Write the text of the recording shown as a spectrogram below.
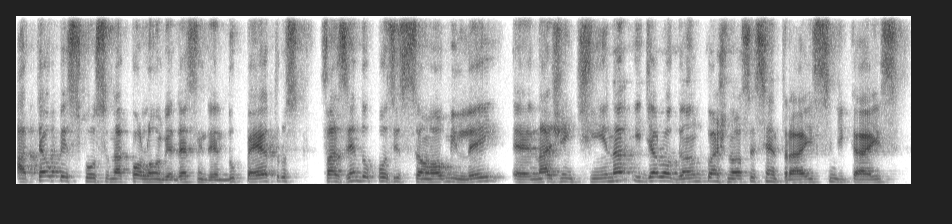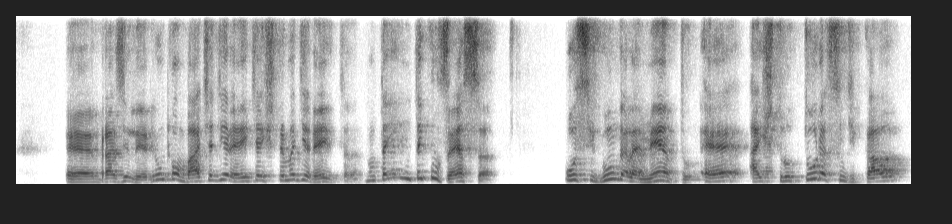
até o pescoço na Colômbia defendendo do Petros, fazendo oposição ao Milei eh, na Argentina e dialogando com as nossas centrais sindicais é, brasileiro. E um combate à direita e à extrema-direita. Não tem, não tem conversa. O segundo elemento é a estrutura sindical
